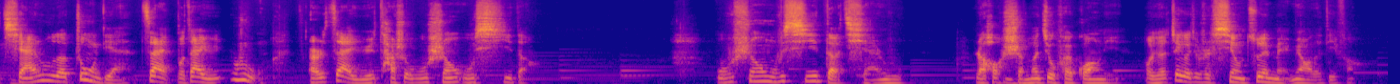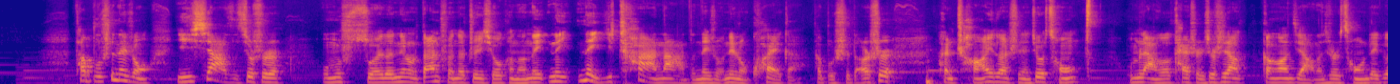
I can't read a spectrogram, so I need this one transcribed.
潜入的重点在不在于入，而在于它是无声无息的，无声无息的潜入，然后什么就会光临。我觉得这个就是性最美妙的地方，它不是那种一下子就是我们所谓的那种单纯的追求，可能那那那一刹那的那种那种快感，它不是的，而是很长一段时间，就是从我们两个开始，就是像刚刚讲的，就是从这个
